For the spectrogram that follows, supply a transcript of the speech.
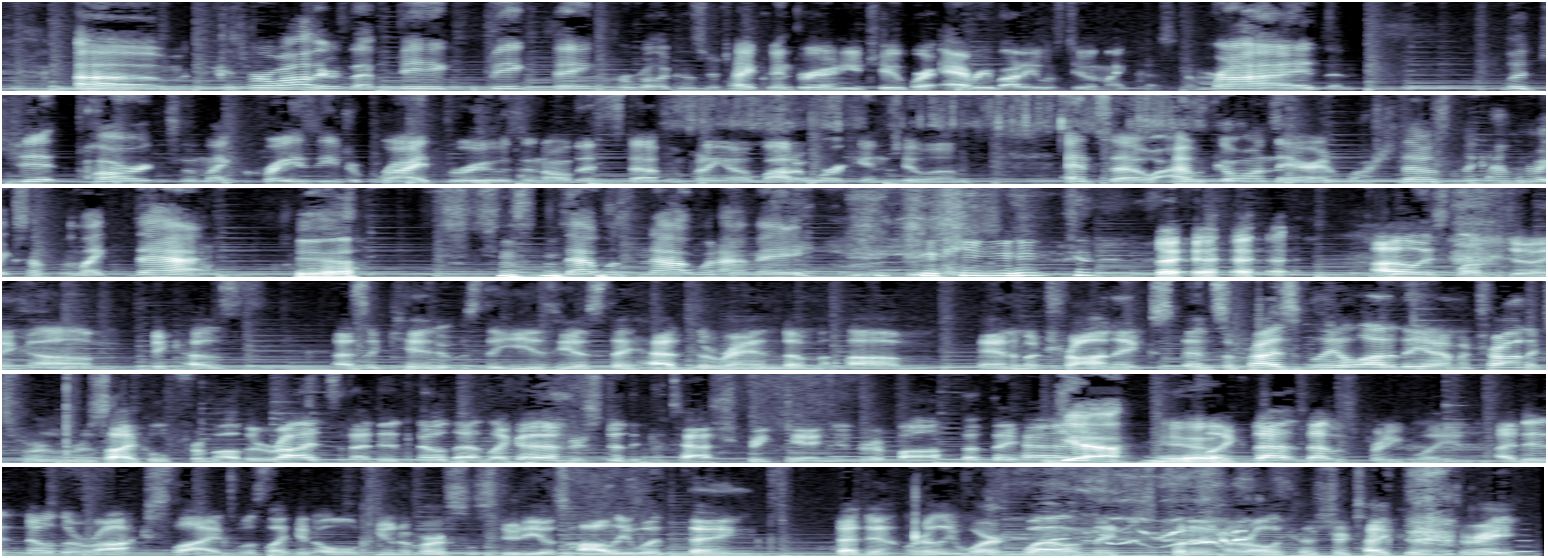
Um, because for a while there was that big, big thing for Roller Coaster Tycoon 3 on YouTube where everybody was doing like custom rides and legit parks and like crazy ride throughs and all this stuff and putting a lot of work into them. And so I would go on there and watch those. I'm like, I'm gonna make something like that. Yeah. That was not what I made. I always loved doing um because as a kid it was the easiest. They had the random um animatronics and surprisingly a lot of the animatronics were recycled from other rides and I didn't know that. Like I understood the Catastrophe Canyon ripoff that they had. Yeah. yeah. Like that that was pretty blatant. I didn't know the rock slide was like an old Universal Studios Hollywood thing that didn't really work well and they just put it in a roller coaster tycoon 3.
